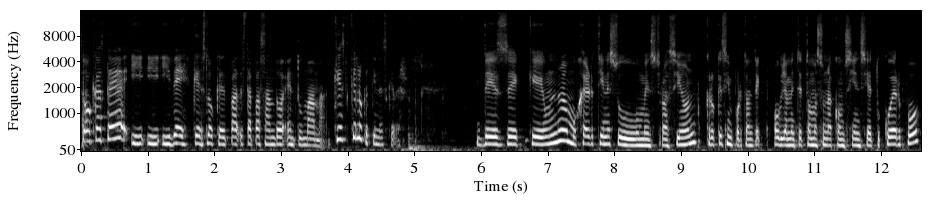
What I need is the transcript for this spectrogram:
Tócate y, y, ve qué es lo que está pasando en tu mama. ¿Qué es, ¿Qué es lo que tienes que ver? Desde que una mujer tiene su menstruación, creo que es importante, obviamente tomas una conciencia de tu cuerpo,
